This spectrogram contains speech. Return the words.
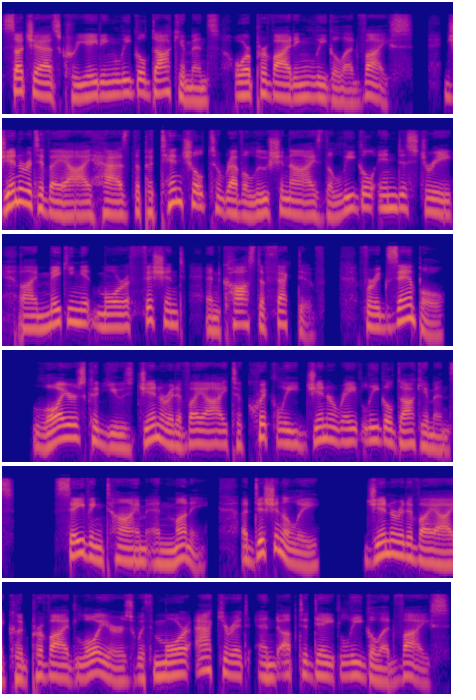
such as creating legal documents or providing legal advice. Generative AI has the potential to revolutionize the legal industry by making it more efficient and cost effective. For example, lawyers could use generative AI to quickly generate legal documents, saving time and money. Additionally, generative AI could provide lawyers with more accurate and up to date legal advice,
